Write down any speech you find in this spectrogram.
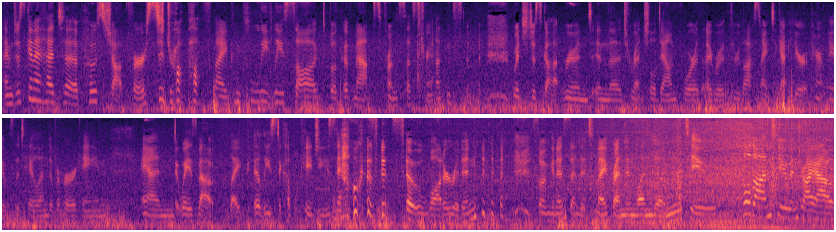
I'm just gonna head to a post shop first to drop off my completely sogged book of maps from Sustrans, which just got ruined in the torrential downpour that I rode through last night to get here. Apparently, it was the tail end of a hurricane, and it weighs about like at least a couple kgs now because it's so water ridden. so I'm gonna send it to my friend in London to hold on to and dry out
